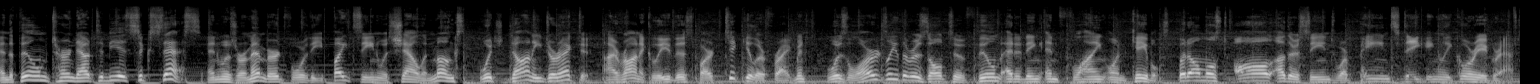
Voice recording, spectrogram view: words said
and the film turned out to be a success and was remembered for the fight scene with Shaolin monks, which Donnie directed. Ironically, this particular fragment was largely the result of film editing and flying on cables, but almost all other scenes were painstakingly choreographed.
